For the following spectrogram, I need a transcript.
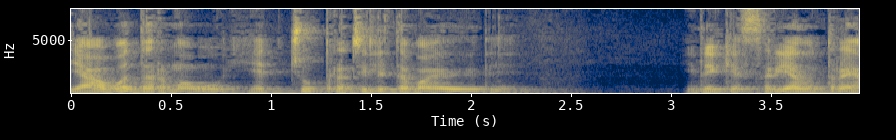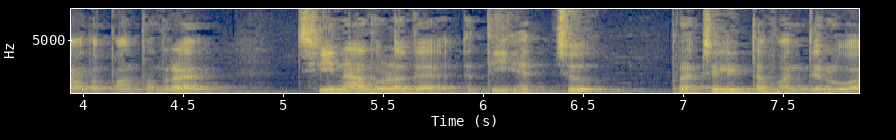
ಯಾವ ಧರ್ಮವು ಹೆಚ್ಚು ಪ್ರಚಲಿತವಾಗಿದೆ? ಇದಕ್ಕೆ ಸರಿಯಾದ ಉತ್ತರ ಯಾವುದಪ್ಪ ಅಂತಂದ್ರೆ, ಚೀನಾದೊಳಗೆ ಅತಿ ಹೆಚ್ಚು ಪ್ರಚಲಿತ ಹೊಂದಿರುವ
